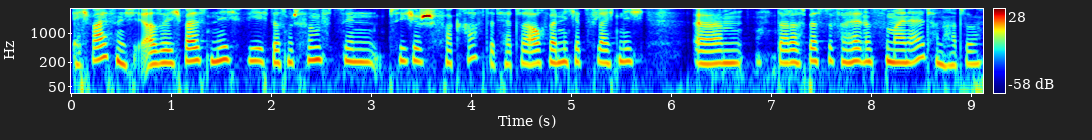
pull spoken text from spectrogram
Ich weiß nicht, also ich weiß nicht, wie ich das mit 15 psychisch verkraftet hätte, auch wenn ich jetzt vielleicht nicht ähm, da das beste Verhältnis zu meinen Eltern hatte.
